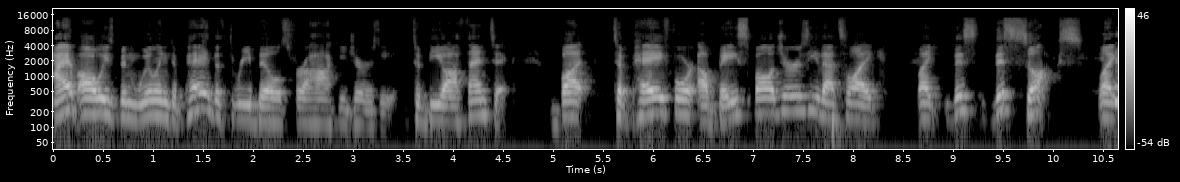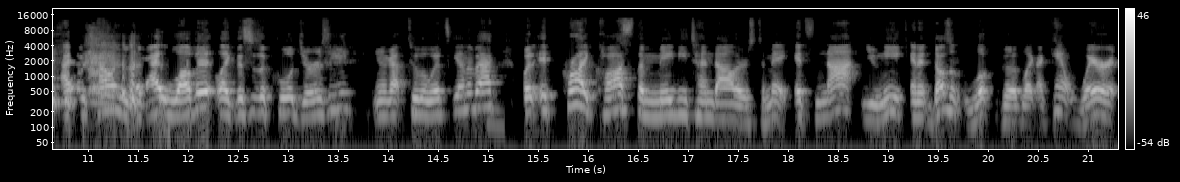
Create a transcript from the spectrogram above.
I have always been willing to pay the three bills for a hockey jersey to be authentic, but to pay for a baseball jersey that's like like this this sucks. Like I'm telling you, like I love it. Like this is a cool jersey. You know, got Tulowitzki on the back, but it probably cost them maybe ten dollars to make. It's not unique and it doesn't look good. Like I can't wear it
